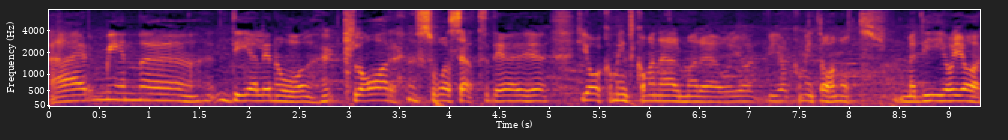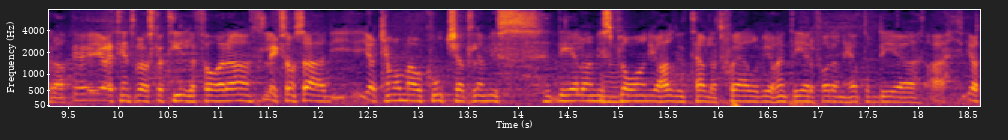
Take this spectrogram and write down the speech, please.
Nej, min eh, del är nog klar så sett. Det, jag kommer inte komma närmare och jag, jag, kommer inte ha något med det att göra. Jag vet inte vad jag ska tillföra. Liksom så här, jag kan vara med och coacha till en viss del och en viss mm. plan. Jag har aldrig tävlat själv. Jag har inte erfarenhet av det. Jag,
